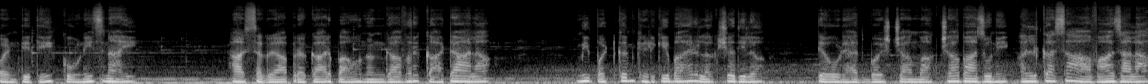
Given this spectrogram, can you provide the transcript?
पण तिथे कोणीच नाही. हा सगळा प्रकार पाहून अंगावर काटा आला. मी पटकन खिडकीबाहेर लक्ष दिलं. तेवढ्यात बसच्या मागच्या बाजूने हलकासा आवाज आला.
